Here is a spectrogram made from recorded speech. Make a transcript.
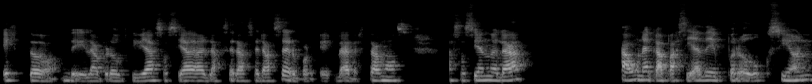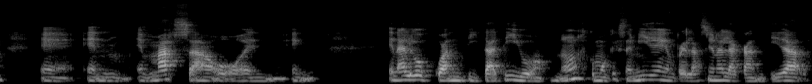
esto de la productividad asociada al hacer, hacer, hacer, porque claro, estamos asociándola a una capacidad de producción eh, en, masa o en, algo cuantitativo, ¿no? Es como que se mide en relación a la cantidad.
